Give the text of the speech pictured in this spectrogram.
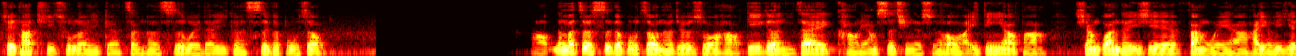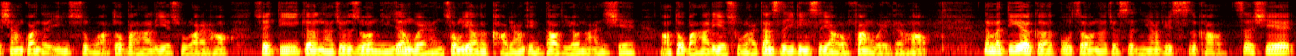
所以他提出了一个整合思维的一个四个步骤。好，那么这四个步骤呢，就是说，好，第一个你在考量事情的时候啊，一定要把相关的一些范围啊，还有一些相关的因素啊，都把它列出来哈。所以第一个呢，就是说你认为很重要的考量点到底有哪一些啊，都把它列出来，但是一定是要有范围的哈。那么第二个步骤呢，就是你要去思考这些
